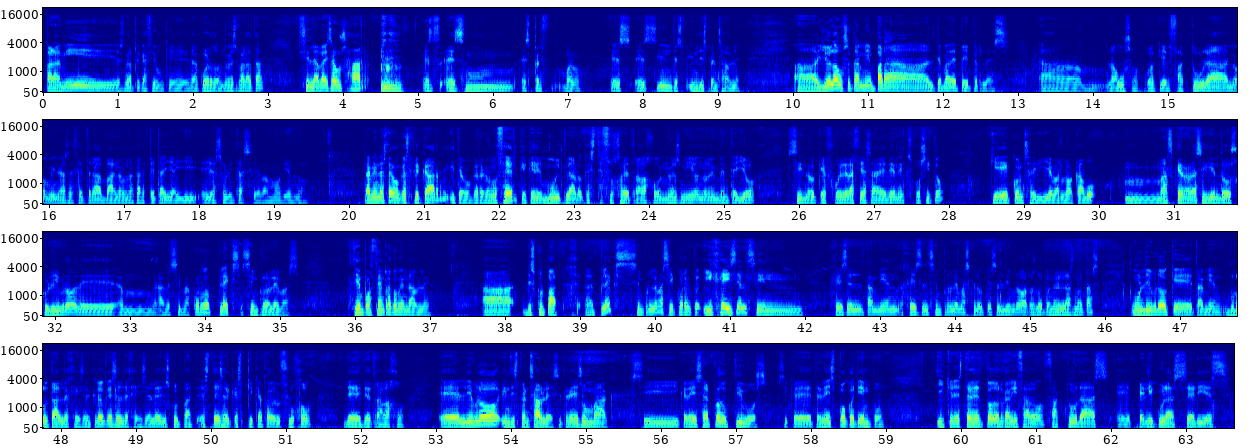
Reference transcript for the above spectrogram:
Para mí es una aplicación que, de acuerdo, no es barata. Si la vais a usar, es, es, bueno, es, es indispensable. Ah, yo la uso también para el tema de paperless. la uso. Cualquier factura, nóminas, etcétera, van a una carpeta y allí ellas solitas se van moviendo. También les tengo que explicar y tengo que reconocer que quede muy claro que este flujo de trabajo no es mío, no lo inventé yo, sino que fue gracias a Eden Expósito que conseguí llevarlo a cabo, mm, más que nada siguiendo su libro de, mm, a ver si me acuerdo, Plex sin problemas. 100% recomendable. Ah, disculpad, eh, Plex sin problemas, sí, correcto. Y Hazel sin, Hazel también, Hazel sin problemas creo que es el libro, ahora os lo pondré en las notas, un libro que también, brutal de Hazel, creo que es el de Hazel, eh, disculpad, este es el que explica todo el flujo de, trabajo. El libro indispensable, si tenéis un Mac, si queréis ser productivos, si que tenéis poco tiempo y queréis tener todo organizado, facturas, eh, películas, series,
